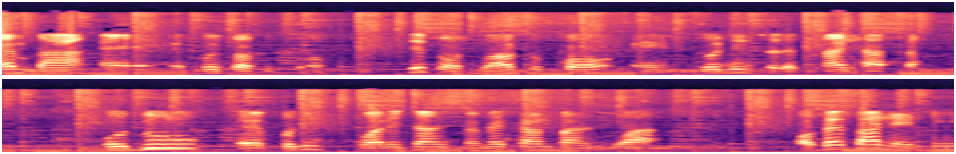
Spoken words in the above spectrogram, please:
ɛmba ɛɛ post office hɔ gye sɛ ɔtoa so kɔ ɛɛ golden tulip manchester. Odu ɛɛ police bɔde junction american bank hɔ ọbẹ̀bá nẹni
